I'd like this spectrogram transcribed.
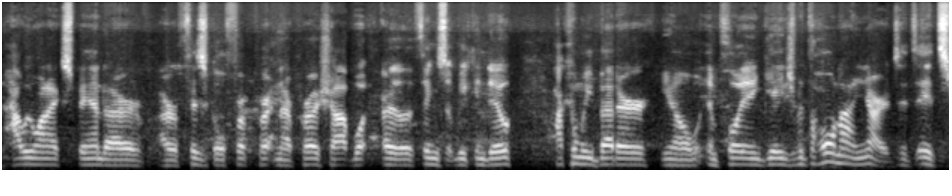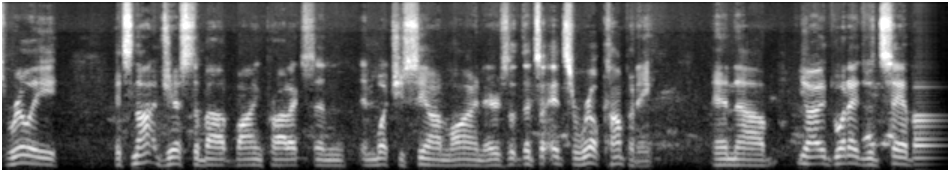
how we want to expand our our physical footprint in our pro shop. What are the things that we can do? How can we better you know employee engagement? The whole nine yards. It's it's really it's not just about buying products and, and what you see online. There's that's a, it's a real company, and uh, you know what I would say about,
